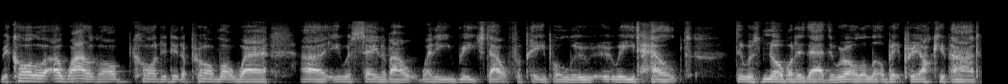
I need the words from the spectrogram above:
recall a while ago, Cody did a promo where uh, he was saying about when he reached out for people who, who he'd helped, there was nobody there. They were all a little bit preoccupied.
